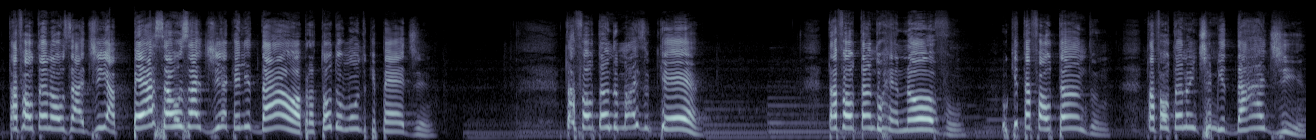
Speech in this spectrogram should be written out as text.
Está faltando ousadia? Peça a ousadia que Ele dá para todo mundo que pede. Está faltando mais o quê? Está faltando renovo. O que está faltando? Está faltando intimidade.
